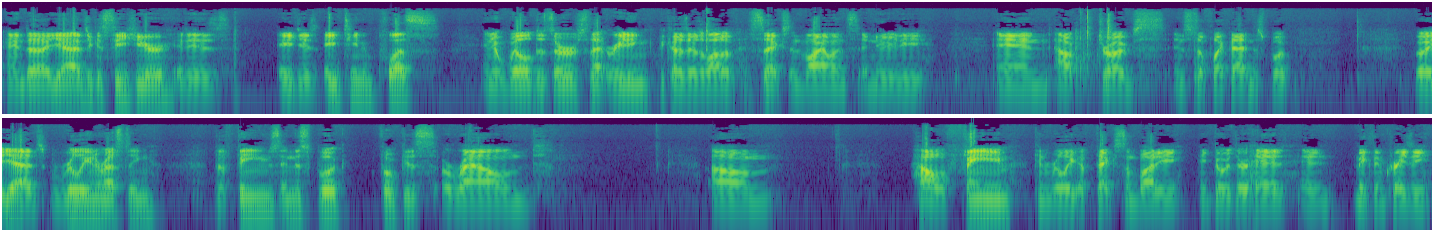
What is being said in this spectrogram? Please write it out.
And uh, yeah, as you can see here, it is ages 18 and plus, and it well deserves that rating because there's a lot of sex and violence and nudity and out drugs and stuff like that in this book. But yeah, it's really interesting. The themes in this book focus around um, how fame can really affect somebody and go to their head and make them crazy,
